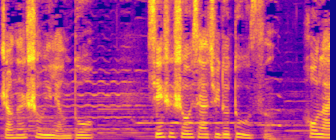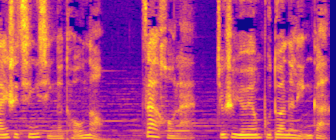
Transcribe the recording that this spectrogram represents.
让他受益良多。先是瘦下去的肚子，后来是清醒的头脑，再后来就是源源不断的灵感。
